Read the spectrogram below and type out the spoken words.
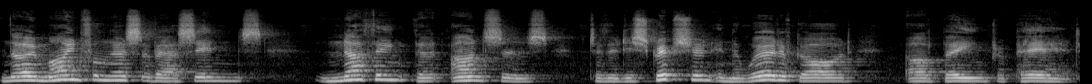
no mindfulness of our sins, nothing that answers to the description in the Word of God of being prepared.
